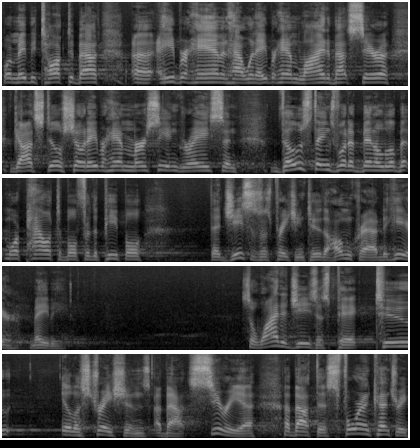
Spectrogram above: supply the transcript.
Or maybe talked about uh, Abraham and how when Abraham lied about Sarah, God still showed Abraham mercy and grace. And those things would have been a little bit more palatable for the people that Jesus was preaching to, the home crowd, to hear, maybe. So, why did Jesus pick two illustrations about Syria, about this foreign country.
